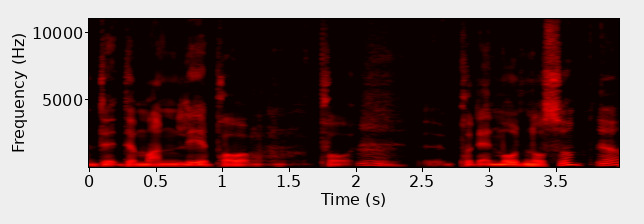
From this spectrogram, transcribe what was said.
det, det, mannlige på, på, mm. på, den måten også ja.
